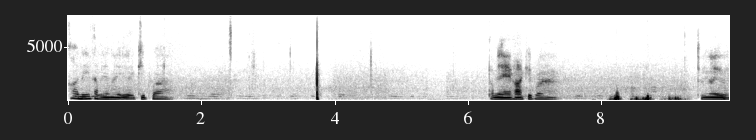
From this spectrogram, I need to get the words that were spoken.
ข้อนี้ทำยังไงเอ่ยคิดว่าทำยังไงคะคิดว่าทำยังไงเอ่ย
